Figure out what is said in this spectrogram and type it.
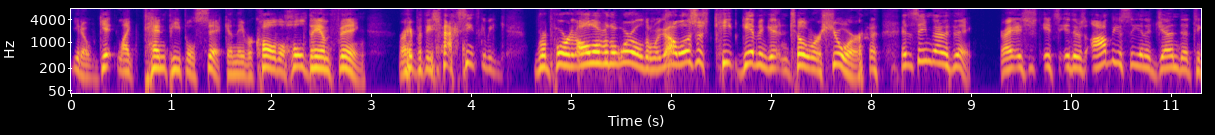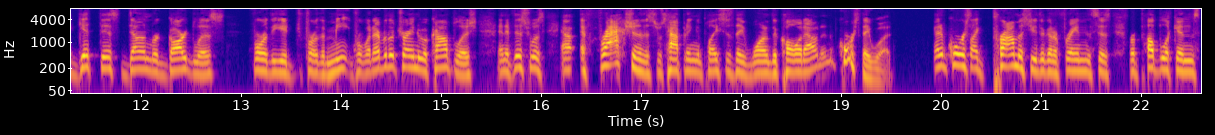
you know, get like ten people sick, and they recall the whole damn thing right? But these vaccines can be reported all over the world, and we go, oh, well, let's just keep giving it until we're sure. it's the same kind of thing right? It's just it's it, there's obviously an agenda to get this done regardless for the for the meat for whatever they're trying to accomplish. And if this was a, a, fraction of this was happening in places they wanted to call it out, and of course they would. And of course, I promise you, they're going to frame this as Republicans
